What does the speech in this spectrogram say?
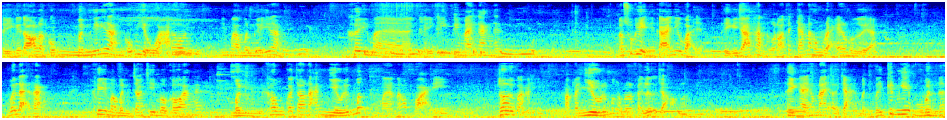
Thì cái đó là cũng mình nghĩ rằng cũng hiệu quả thôi nhưng mà mình nghĩ rằng khi mà cái cái, cái máng ăn á, nó xuất hiện những cái như vậy thì cái giá thành của nó chắc chắn là không rẻ đâu mọi người ạ. À. với lại rằng khi mà mình cho chim bồ câu ăn á, mình không có cho nó ăn nhiều đến mức mà nó phải rơi vãi hoặc là nhiều đến mức nó phải lựa chọn. Thì ngày hôm nay ở trại mình với kinh nghiệm của mình á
